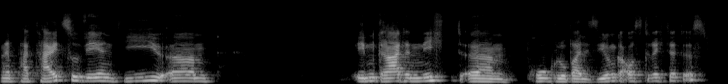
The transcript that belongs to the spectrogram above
eine Partei zu wählen, die ähm, eben gerade nicht ähm, pro Globalisierung ausgerichtet ist,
